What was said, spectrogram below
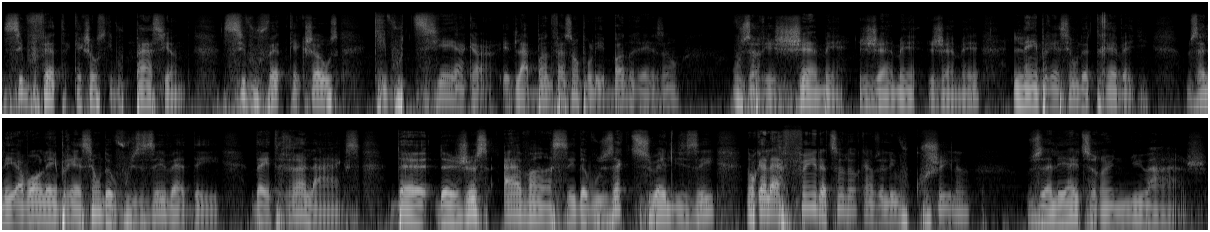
Si vous faites quelque chose qui vous passionne, si vous faites quelque chose qui vous tient à cœur et de la bonne façon pour les bonnes raisons, vous n'aurez jamais, jamais, jamais l'impression de travailler. Vous allez avoir l'impression de vous évader, d'être relax, de, juste avancer, de vous actualiser. Donc, à la fin de ça, là, quand vous allez vous coucher, là, vous allez être sur un nuage.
